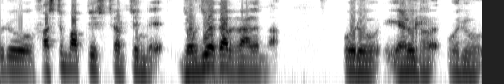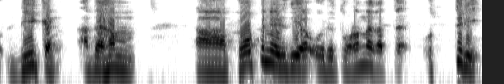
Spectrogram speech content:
ഒരു ഫസ്റ്റ് ബാപ്റ്റിസ്റ്റ് ചർച്ചിന്റെ ജോർജിയക്കാരനാകുന്ന ഒരു എൽഡർ ഒരു ഡീക്കൺ അദ്ദേഹം പോപ്പിന് എഴുതിയ ഒരു തുറന്ന കത്ത് ഒത്തിരി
